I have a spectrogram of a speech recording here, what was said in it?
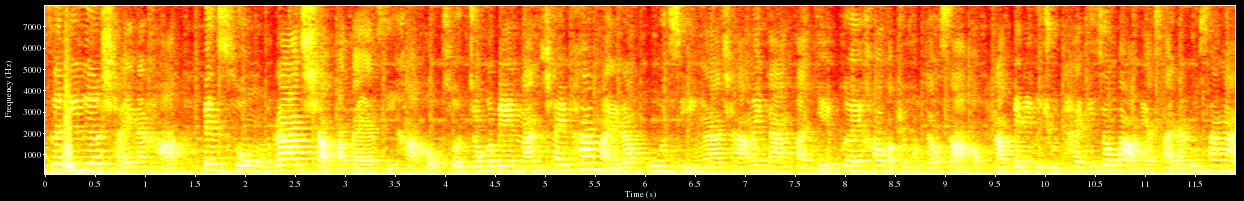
เสื้อที่เลือกใช้นะคะ เป็นทรงราชปะแตนสีขาว ส่วนจงกระเบนนั้นใช้ผ้าไหมรำพูนสีงาช้างในการตัดเย็บเพื่อให้เข้ากับชุดของเจ้าสาว นับเป็นอีกหนึ่งชุดไทยที่เจ้าบ่าวเนี่ยใส่แล้วดูสง่า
